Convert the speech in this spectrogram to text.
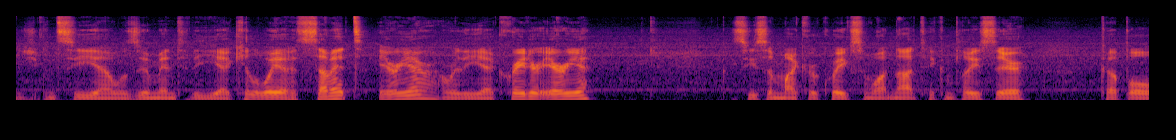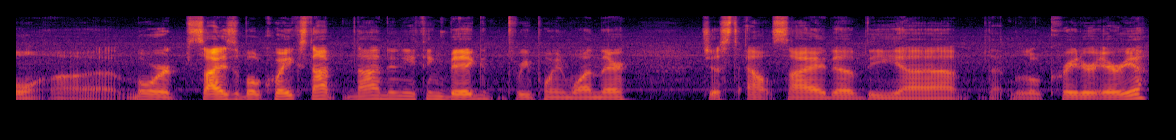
As you can see, uh, we'll zoom into the uh, Kilauea Summit area, or the uh, crater area. You can see some microquakes and whatnot taking place there. A couple uh, more sizable quakes, not not anything big, 3.1 there, just outside of the that little crater area.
